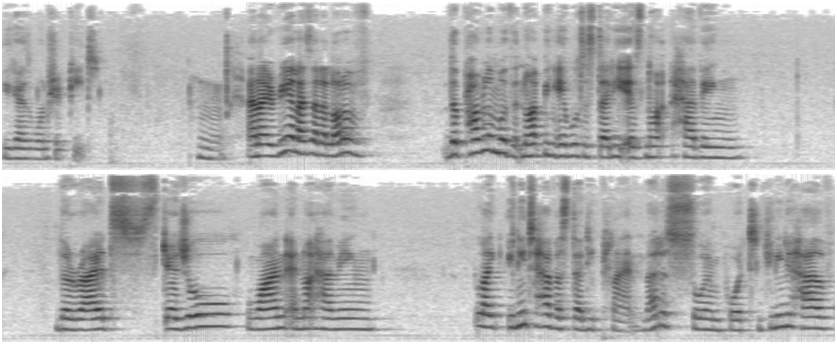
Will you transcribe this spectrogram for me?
you guys won't repeat. Hmm. and i realized that a lot of the problem with not being able to study is not having the right schedule one and not having like you need to have a study plan. That is so important. You need to have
